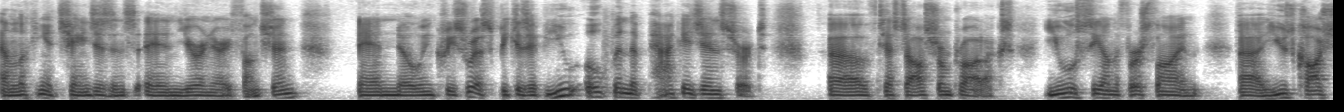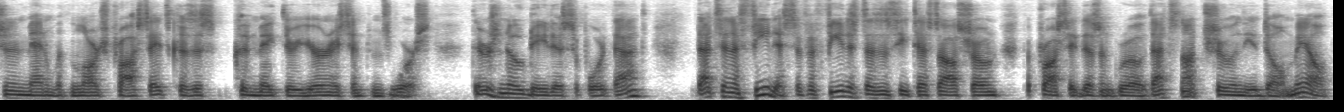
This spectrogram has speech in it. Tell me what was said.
and looking at changes in, in urinary function and no increased risk. Because if you open the package insert of testosterone products, you will see on the first line uh, use caution in men with enlarged prostates because this could make their urinary symptoms worse. There's no data to support that. That's in a fetus. If a fetus doesn't see testosterone, the prostate doesn't grow. That's not true in the adult male.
